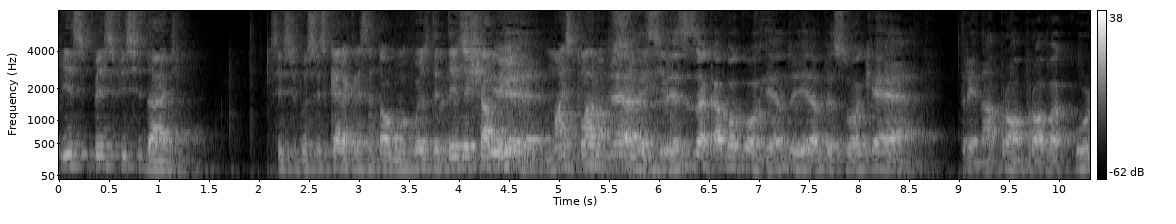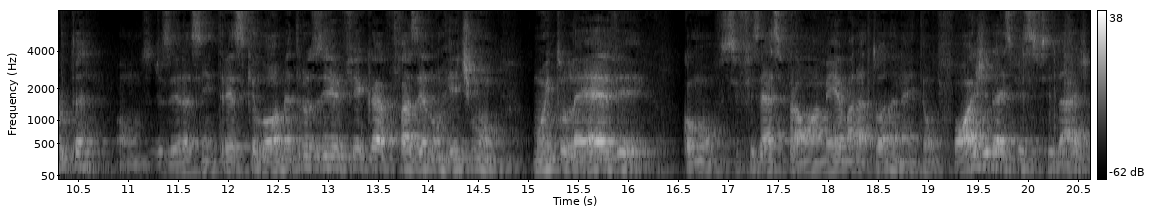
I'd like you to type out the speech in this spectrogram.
especificidade. Não sei se vocês querem acrescentar alguma coisa, tentei deixar bem o mais claro É, possível. às assim. vezes acaba ocorrendo aí a pessoa quer treinar para uma prova curta, vamos dizer assim, 3 quilômetros e fica fazendo um ritmo muito leve, como se fizesse para uma meia maratona, né? Então foge da especificidade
